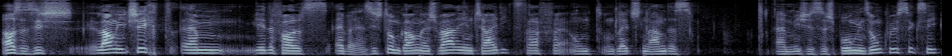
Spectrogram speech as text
Also, es ist eine lange Geschichte. Ähm, jedenfalls, eben, es ist darum gegangen, eine schwere Entscheidung zu treffen. Und, und letzten Endes ähm, ist es ein Sprung ins Ungewisse gewesen.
